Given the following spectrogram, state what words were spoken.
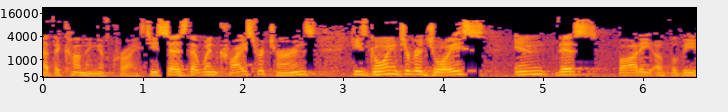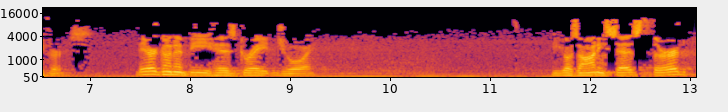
at the coming of Christ. He says that when Christ returns, he's going to rejoice in this body of believers. They're going to be his great joy. He goes on, he says, third,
